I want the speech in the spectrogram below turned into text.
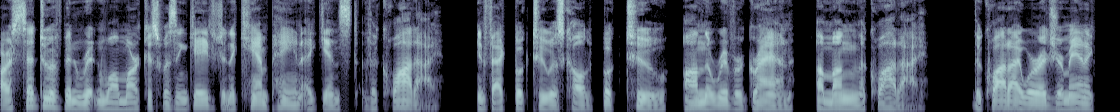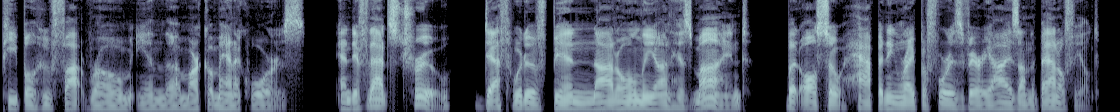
are said to have been written while Marcus was engaged in a campaign against the Quadi. In fact, Book 2 is called Book 2 on the River Gran among the Quadi. The Quadi were a Germanic people who fought Rome in the Marcomannic Wars. And if that's true, death would have been not only on his mind, but also happening right before his very eyes on the battlefield.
